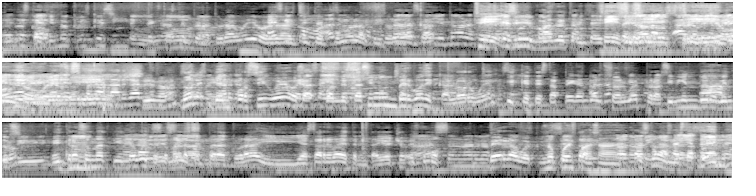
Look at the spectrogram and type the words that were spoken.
andas cogiendo, ¿crees que sí ¿Te gustó tengas temperatura, güey? O Es sea, si como, te pongo la pistola de es acá. yo tengo las Sí. Es que sí, más de cortitas. 36 Sí, sí, sí, obvio, güey, es ¿no? de, por sí, güey, o sea, cuando tengo en un vergo de calor, güey, y que te está pegando el sol, güey, pero así bien duro, Ah, bien pues duro, sí. entras a una tienda, güey, te toman la temperatura y ya está arriba de 38, es Ah, como, están largas. verga, güey. pues No puedes está- pasar. Es como, me está pegando el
